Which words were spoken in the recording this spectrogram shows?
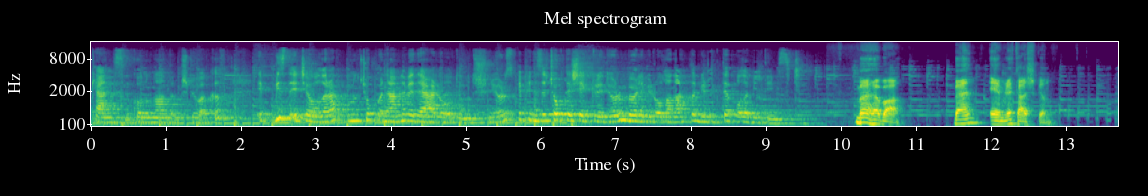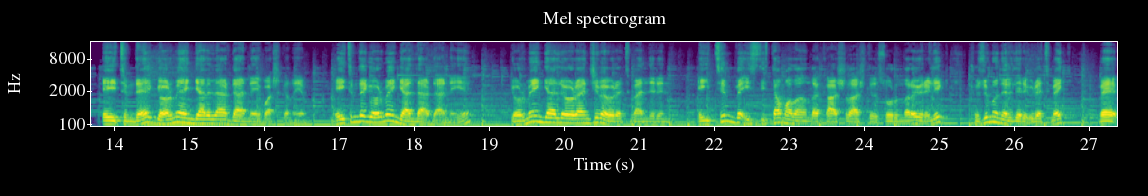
kendisini konumlandırmış bir vakıf. E, Biz de EÇE olarak bunun çok önemli ve değerli olduğunu düşünüyoruz. Hepinize çok teşekkür ediyorum böyle bir olanakla birlikte olabildiğimiz için. Merhaba, ben Emre Taşkın. Eğitimde Görme Engelliler Derneği Başkanıyım. Eğitimde Görme Engelliler Derneği, görme engelli öğrenci ve öğretmenlerin eğitim ve istihdam alanında karşılaştığı sorunlara yönelik çözüm önerileri üretmek ve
